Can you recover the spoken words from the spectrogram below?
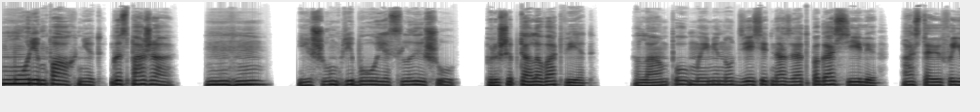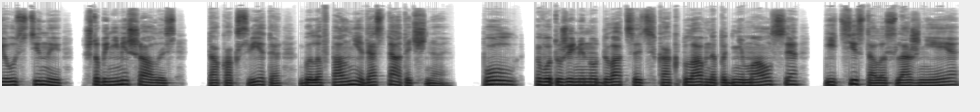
«Морем пахнет, госпожа». «Угу, и шум прибоя слышу», – прошептала в ответ. Лампу мы минут десять назад погасили, оставив ее у стены, чтобы не мешалось, так как света было вполне достаточно. Пол вот уже минут двадцать как плавно поднимался, идти стало сложнее,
